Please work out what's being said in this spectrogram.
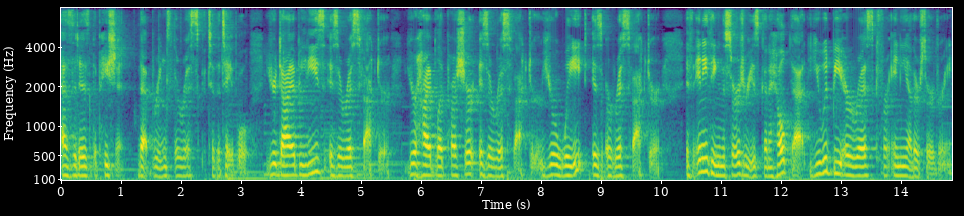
as it is the patient that brings the risk to the table. Your diabetes is a risk factor. Your high blood pressure is a risk factor. Your weight is a risk factor. If anything, the surgery is going to help that. You would be a risk for any other surgery.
